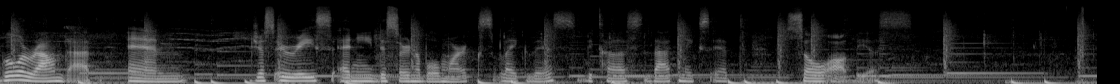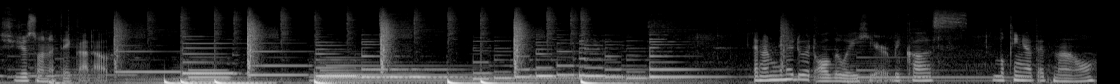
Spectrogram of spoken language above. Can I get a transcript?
Go around that and just erase any discernible marks like this because that makes it so obvious. So you just want to take that out. It all the way here because looking at it now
